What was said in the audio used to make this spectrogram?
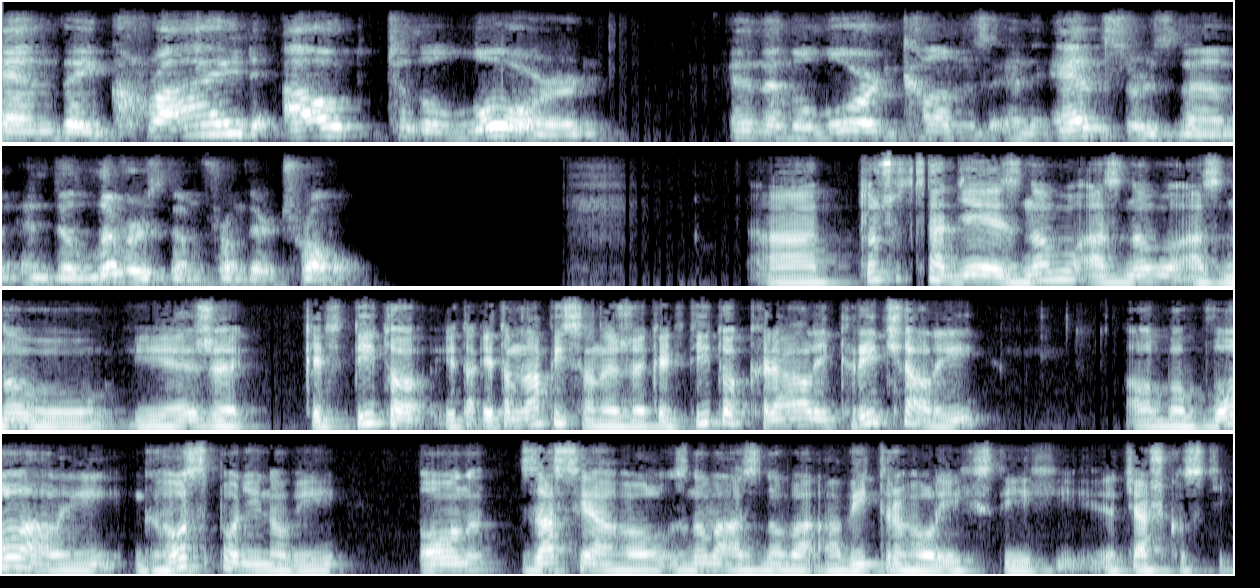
and they cried out to the Lord, and then the Lord comes and answers them and delivers them from their trouble. A to, čo sa deje znovu a znovu a znovu, je, že keď títo, je tam napísané, že keď títo králi kričali alebo volali k hospodinovi, on zasiahol znova a znova a vytrhol ich z tých ťažkostí.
